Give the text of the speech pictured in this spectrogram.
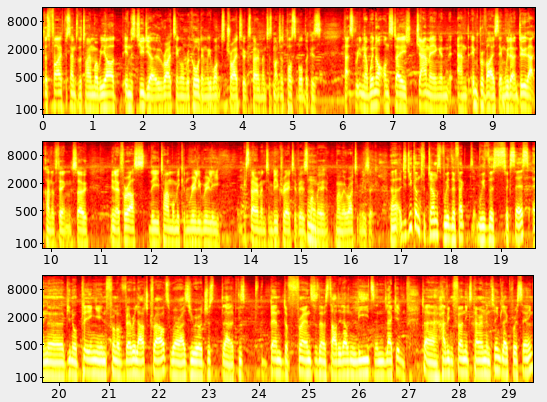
the five percent of the time where we are in the studio writing or recording, we want to try to experiment as much as possible because that's you know we're not on stage jamming and and improvising. We don't do that kind of thing. So, you know, for us, the time when we can really, really experiment and be creative is when we're when we're writing music. Uh, did you come to terms with the fact with the success and uh, you know playing in front of very large crowds, whereas you were just like this band of friends that started out in Leeds and like uh, having fun experimenting, like we're saying?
